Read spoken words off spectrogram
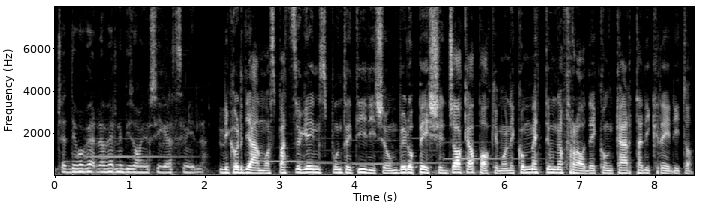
Cioè, devo aver, averne bisogno, sì, grazie mille. Ricordiamo, spaziogames.it dice un vero pesce gioca a Pokémon e commette una frode con carta di credito.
